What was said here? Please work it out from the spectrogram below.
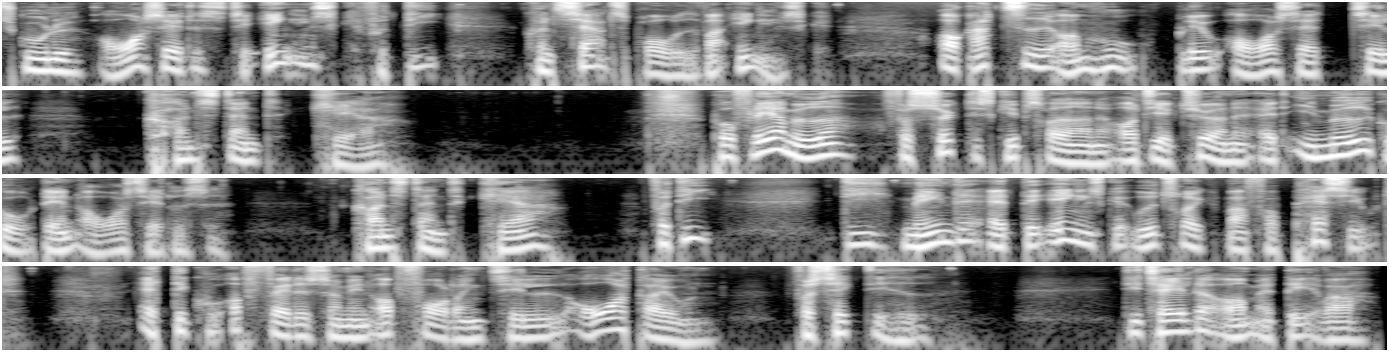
skulle oversættes til engelsk, fordi koncertsproget var engelsk, og rettidig omhu blev oversat til constant care. På flere møder forsøgte skibsrederne og direktørerne at imødegå den oversættelse, constant care, fordi de mente, at det engelske udtryk var for passivt, at det kunne opfattes som en opfordring til overdreven forsigtighed. De talte om, at det var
